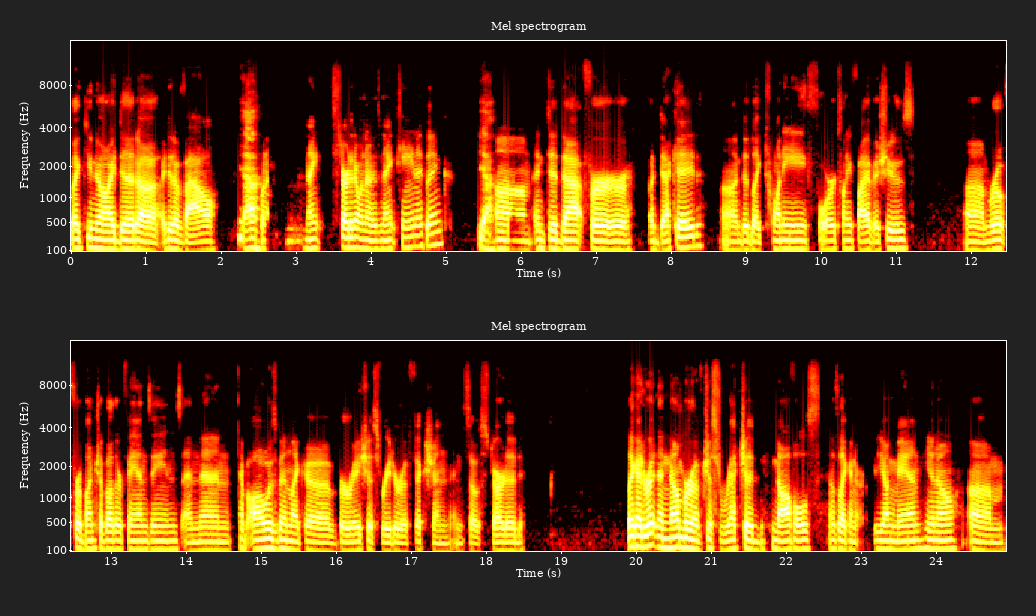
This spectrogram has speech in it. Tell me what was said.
like you know, I did uh, I did Avow. Yeah, Nine, started it when I was 19, I think, yeah, um, and did that for a decade. Uh, did like 24, 25 issues, Um, wrote for a bunch of other fanzines, and then have always been like a voracious reader of fiction, and so started. Like I'd written a number of just wretched novels as like a young man, you know, um,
